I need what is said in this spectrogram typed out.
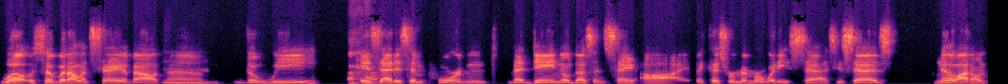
Well, so what I would say about mm-hmm. um, the we uh-huh. is that it's important that Daniel doesn't say I because remember what he says. He says, no i don't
